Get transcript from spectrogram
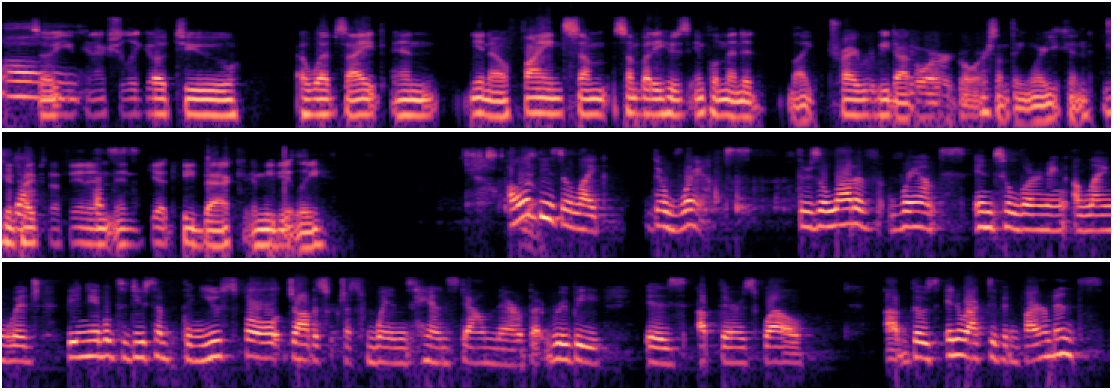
So you can actually go to a website and you know find some somebody who's implemented like tryruby.org or something where you can you can Yeah, type stuff in and, and get feedback immediately. All of these are like they're ramps. There's a lot of ramps into learning a language. Being able to do something useful, JavaScript just wins hands down there, but Ruby is up there as well. Uh, those interactive environments,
